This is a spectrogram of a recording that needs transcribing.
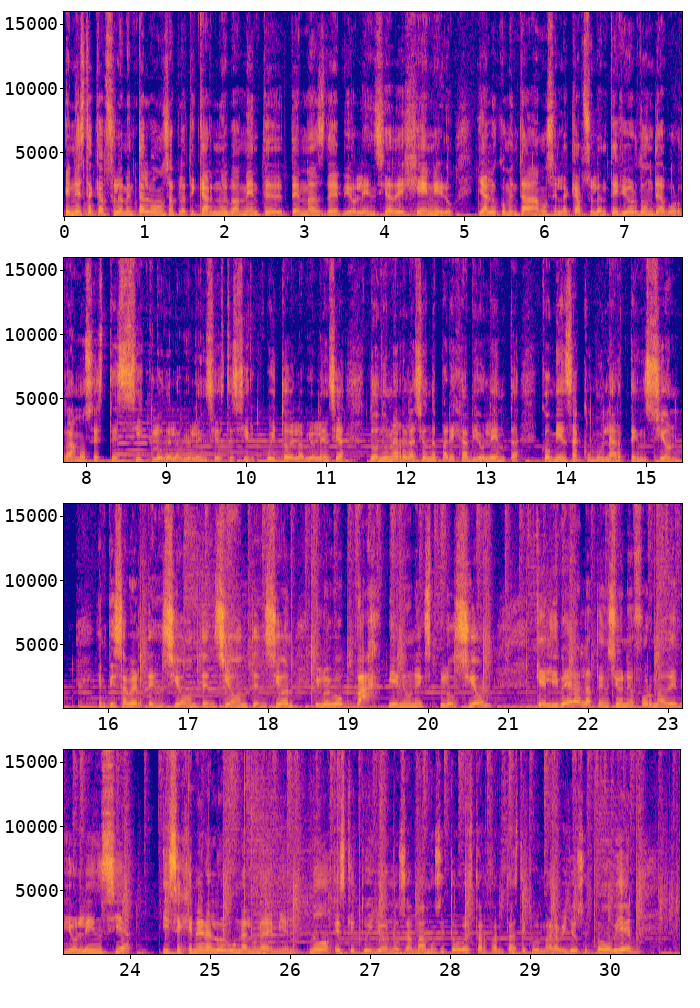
En esta cápsula mental vamos a platicar nuevamente de temas de violencia de género. Ya lo comentábamos en la cápsula anterior donde abordamos este ciclo de la violencia, este circuito de la violencia, donde una relación de pareja violenta comienza a acumular tensión. Empieza a haber tensión, tensión, tensión y luego ¡pah! viene una explosión que libera la tensión en forma de violencia y se genera luego una luna de miel. No es que tú y yo nos amamos y todo va a estar fantástico y maravilloso y todo bien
